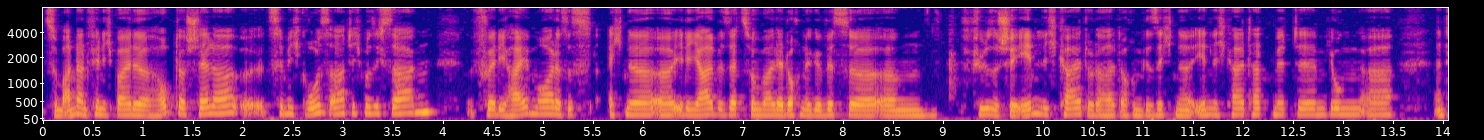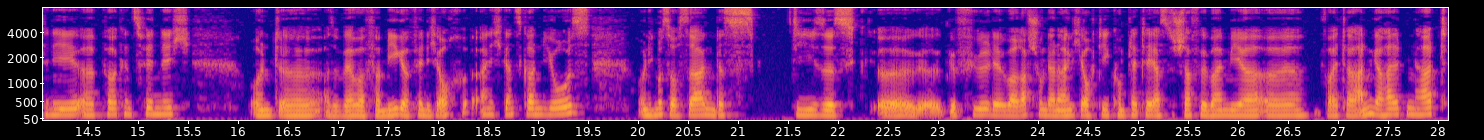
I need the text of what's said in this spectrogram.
Zum anderen finde ich beide Hauptdarsteller äh, ziemlich großartig, muss ich sagen. Freddie Highmore, das ist echt eine äh, Idealbesetzung, weil der doch eine gewisse ähm, physische Ähnlichkeit oder halt auch im Gesicht eine Ähnlichkeit hat mit dem jungen äh, Anthony äh, Perkins, finde ich. Und äh, also Werber Famiga finde ich auch eigentlich ganz grandios. Und ich muss auch sagen, dass dieses äh, Gefühl der Überraschung dann eigentlich auch die komplette erste Staffel bei mir äh, weiter angehalten hat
